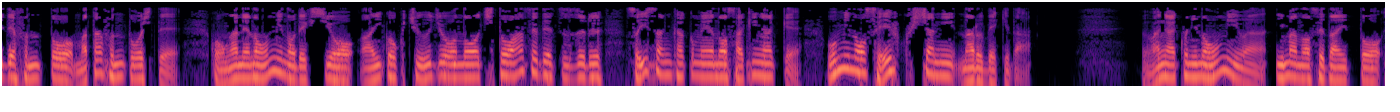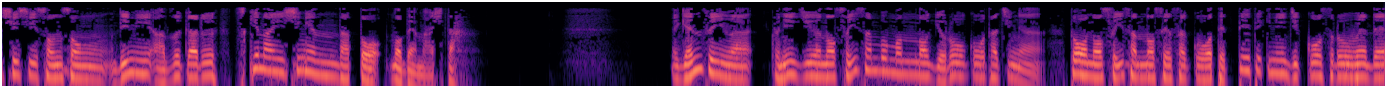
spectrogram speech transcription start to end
いで奮闘、また奮闘して、黄金の海の歴史を愛国中将の血と汗で綴る水産革命の先駆け、海の征服者になるべきだ。我が国の海は今の世代と子々孫々、理に預かる尽きない資源だと述べました。現水は国中の水産部門の漁労工たちが党の水産の政策を徹底的に実行する上で、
